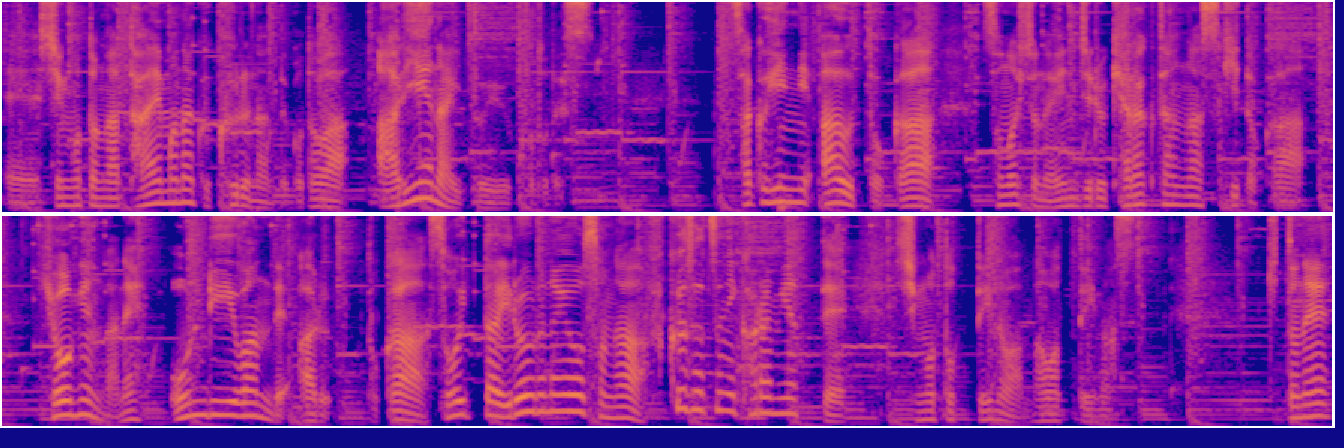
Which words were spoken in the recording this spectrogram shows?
えー、仕事が絶え間なく来るなんてことはありえないということです作品に合うとかその人の演じるキャラクターが好きとか表現がねオンリーワンであるとかそういったいろいろな要素が複雑に絡み合って仕事っていうのは回っています。きっとね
